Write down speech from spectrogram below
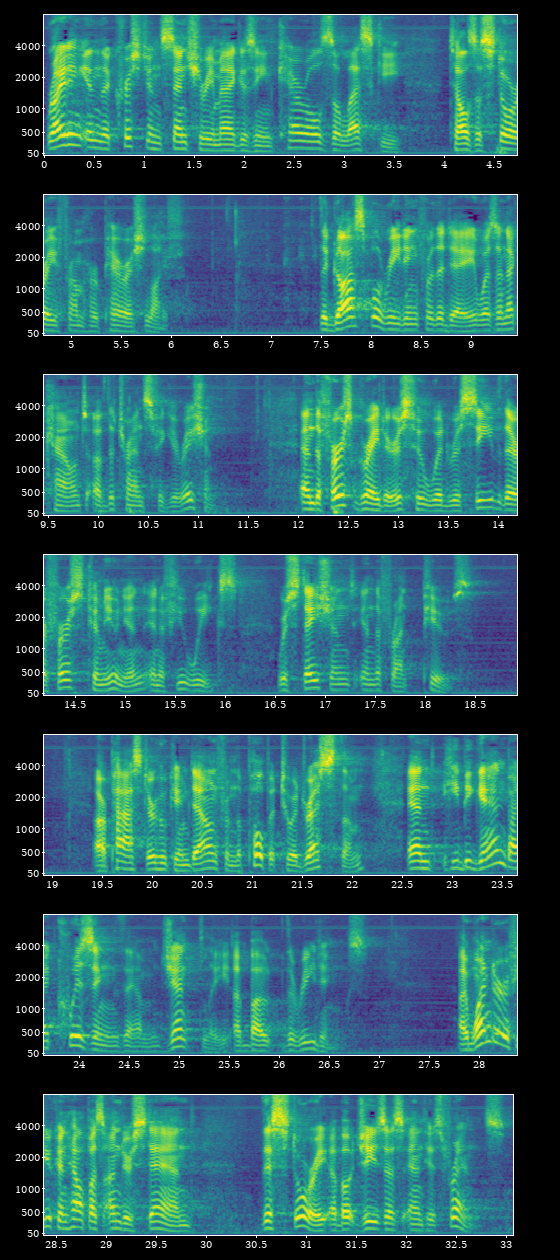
Writing in the Christian Century magazine, Carol Zaleski tells a story from her parish life. The gospel reading for the day was an account of the Transfiguration. And the first graders who would receive their first communion in a few weeks were stationed in the front pews. Our pastor, who came down from the pulpit to address them, and he began by quizzing them gently about the readings. I wonder if you can help us understand this story about Jesus and his friends.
